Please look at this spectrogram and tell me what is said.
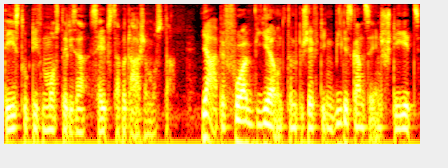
destruktiven Muster, dieser Selbstsabotagemuster. Ja, bevor wir uns damit beschäftigen, wie das Ganze entsteht,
